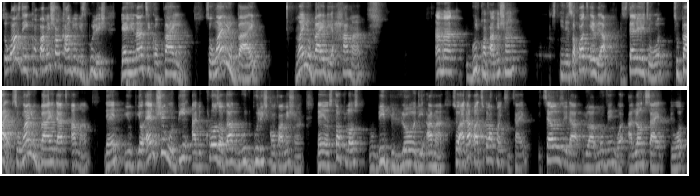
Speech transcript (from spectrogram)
So once the confirmation candle is bullish, then you now think of buying. So when you buy, when you buy the hammer, hammer good confirmation in the support area, it's telling you to what? to buy. So when you buy that hammer, then you, your entry will be at the close of that good bullish confirmation. Then your stop loss will be below the hammer. So at that particular point in time, it tells you that you are moving what, alongside the, what,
